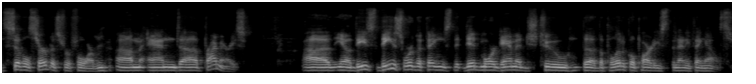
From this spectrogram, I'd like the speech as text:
civil service reform, um, and uh, primaries. Uh, you know, these these were the things that did more damage to the the political parties than anything else.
